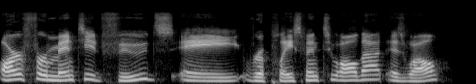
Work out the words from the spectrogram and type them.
are fermented foods a replacement to all that as well?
